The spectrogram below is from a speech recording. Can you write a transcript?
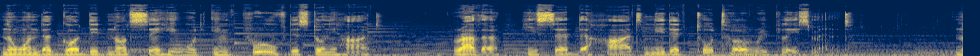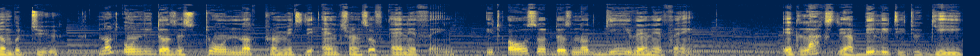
No wonder God did not say He would improve the stony heart. Rather, He said the heart needed total replacement. Number two, not only does a stone not permit the entrance of anything, it also does not give anything. It lacks the ability to give,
